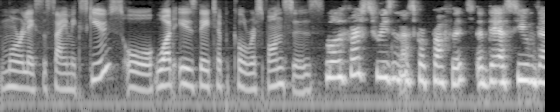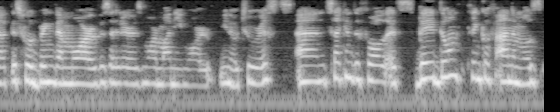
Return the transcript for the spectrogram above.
more or less the same excuse or what is their typical responses? Well, the first reason is for profit, that they assume that this will bring them more visitors, more money, more, you know, tourists. And second of all, it's they don't think of animals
